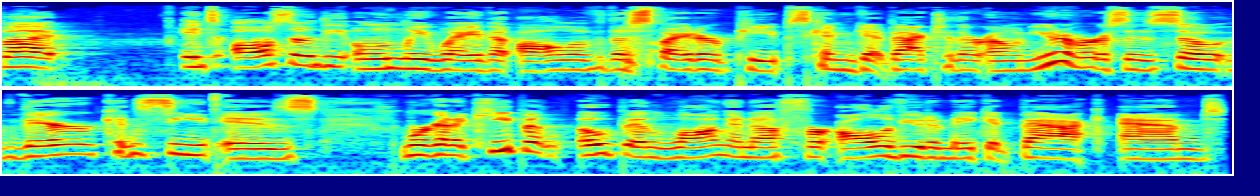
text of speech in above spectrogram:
but it's also the only way that all of the spider peeps can get back to their own universes so their conceit is we're going to keep it open long enough for all of you to make it back and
